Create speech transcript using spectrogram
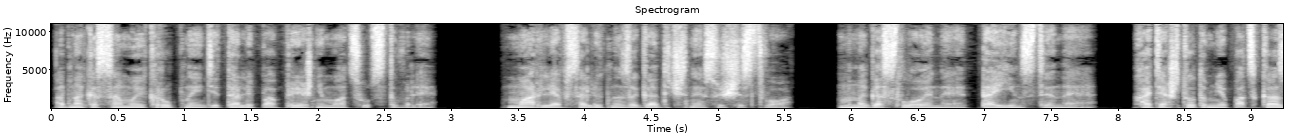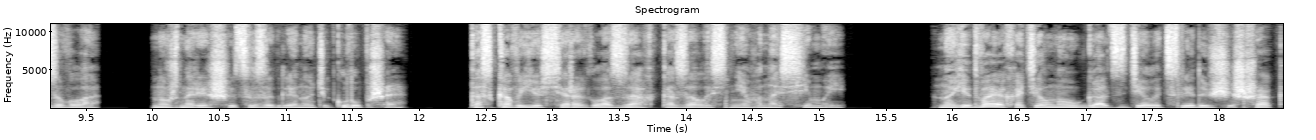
Однако самые крупные детали по-прежнему отсутствовали. Марли абсолютно загадочное существо. Многослойное, таинственное. Хотя что-то мне подсказывало, нужно решиться заглянуть глубже. Тоска в ее серых глазах казалась невыносимой. Но едва я хотел наугад сделать следующий шаг,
